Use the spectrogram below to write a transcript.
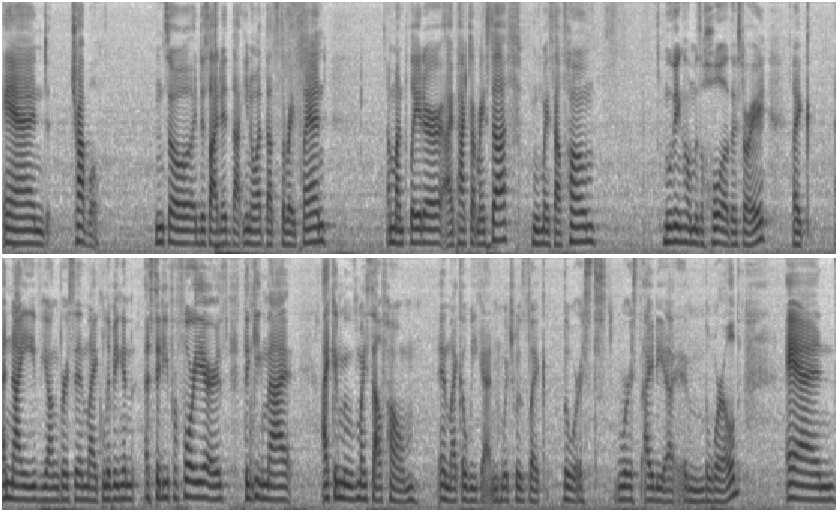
and travel. And so I decided that you know what that's the right plan. A month later, I packed up my stuff, moved myself home. Moving home is a whole other story. Like a naive young person like living in a city for 4 years thinking that I could move myself home in like a weekend, which was like the worst worst idea in the world. And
